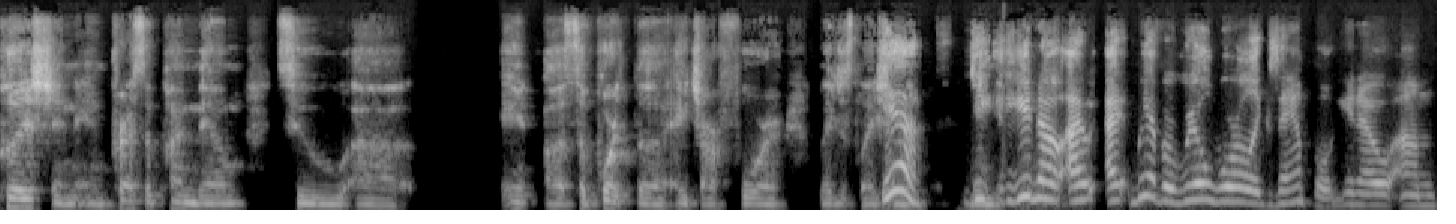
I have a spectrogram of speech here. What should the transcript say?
push and, and press upon them to uh, uh, support the HR four legislation. Yeah, you, you know, I, I, we have a real world example. You know, um,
